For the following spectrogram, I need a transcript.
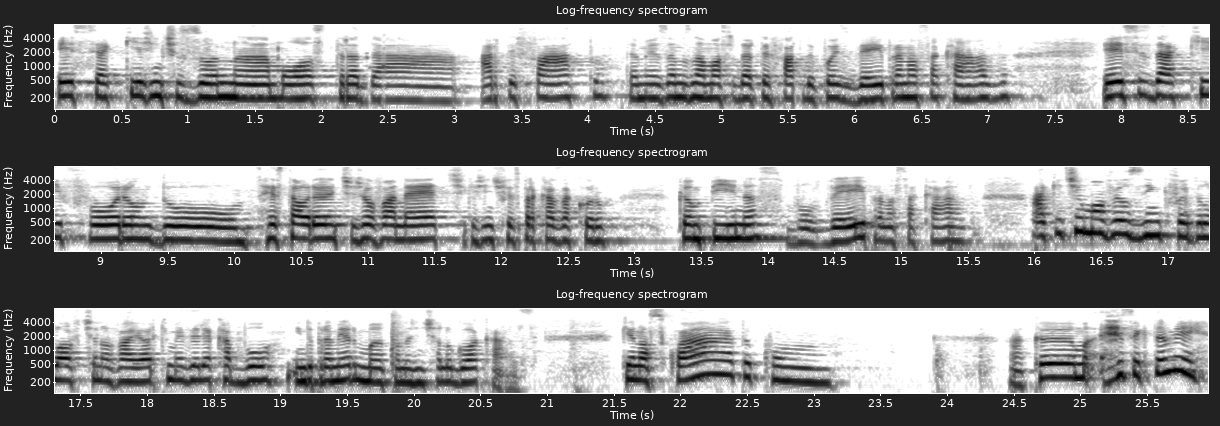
Esse aqui a gente usou na amostra da Artefato. Também usamos na amostra da Artefato, depois veio para nossa casa. Esses daqui foram do restaurante Giovanetti, que a gente fez para Casa Coro Campinas. Veio para nossa casa. Aqui tinha um móvelzinho que foi do Loft Nova York, mas ele acabou indo para minha irmã quando a gente alugou a casa. Aqui é nosso quarto com a cama. Esse aqui também.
